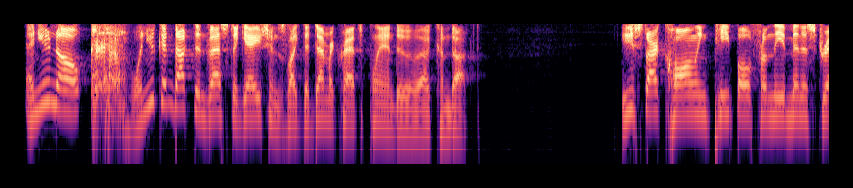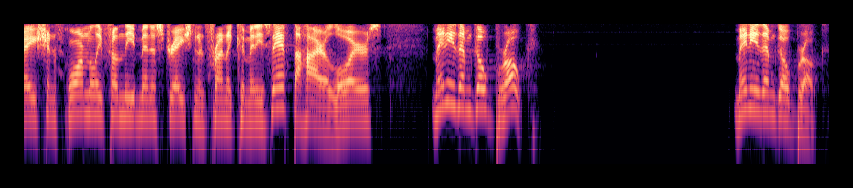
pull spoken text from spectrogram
And you know, when you conduct investigations like the Democrats plan to uh, conduct, you start calling people from the administration, formally from the administration, in front of committees. They have to hire lawyers. Many of them go broke. Many of them go broke.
